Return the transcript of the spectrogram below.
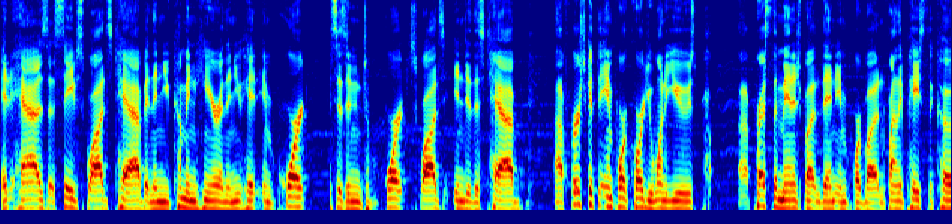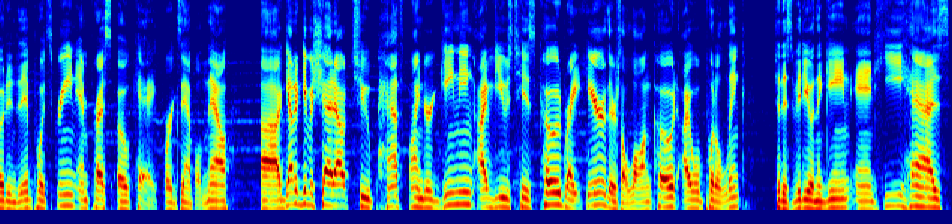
it has a save squads tab. And then you come in here and then you hit import. This is an import squads into this tab. Uh, first, get the import code you want to use. Uh, press the manage button, then import button. Finally, paste the code into the input screen and press OK, for example. Now, uh, Got to give a shout out to Pathfinder Gaming. I've used his code right here. There's a long code. I will put a link to this video in the game, and he has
